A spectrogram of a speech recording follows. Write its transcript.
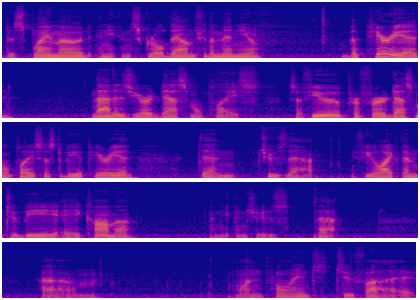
Display mode, and you can scroll down through the menu. The period, that is your decimal place. So if you prefer decimal places to be a period, then choose that. If you like them to be a comma, then you can choose that. Um, 1.25,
